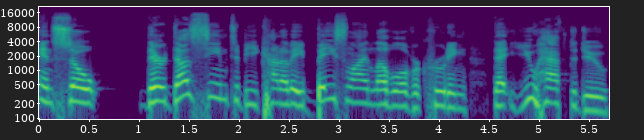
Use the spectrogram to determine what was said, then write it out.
And so there does seem to be kind of a baseline level of recruiting that you have to do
